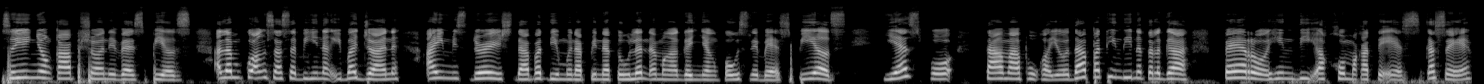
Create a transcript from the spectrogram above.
So yun yung caption ni Vespils. Alam ko ang sasabihin ng iba dyan ay Miss Durs, dapat di mo na pinatulan ang mga ganyang post ni Vespils. Yes po, tama po kayo. Dapat hindi na talaga, pero hindi ako makatiis. Kasi,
